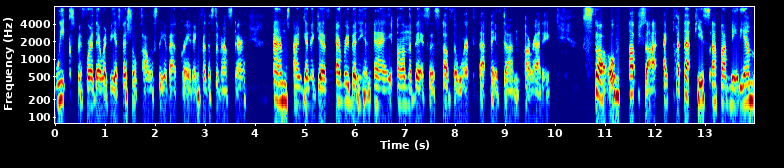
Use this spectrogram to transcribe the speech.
weeks before there would be official policy about grading for the semester, and I'm going to give everybody an A on the basis of the work that they've done already. So, upshot, I put that piece up on Medium.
